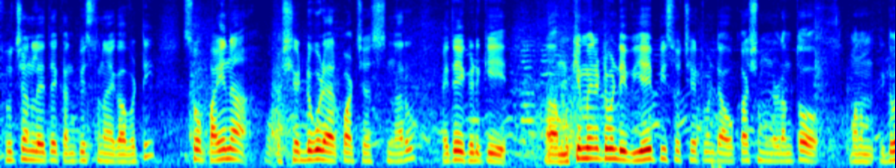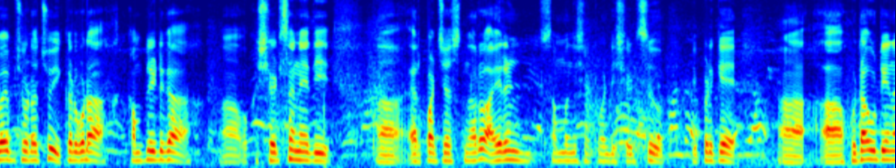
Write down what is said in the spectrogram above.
సూచనలు అయితే కనిపిస్తున్నాయి కాబట్టి సో పైన ఒక షెడ్ కూడా ఏర్పాటు చేస్తున్నారు. అయితే ఇక్కడికి ముఖ్యమైనటువంటి విఐపీస్ వచ్చేటువంటి అవకాశం ఉండడంతో మనం ఇటువైపు చూడొచ్చు. ఇక్కడ కూడా కంప్లీట్గా ఒక షెడ్స్ అనేది ఏర్పాటు చేస్తున్నారు. ఐరన్ సంబంధించినటువంటి షెడ్స్ ఇప్పటికే హుటాహుటిన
